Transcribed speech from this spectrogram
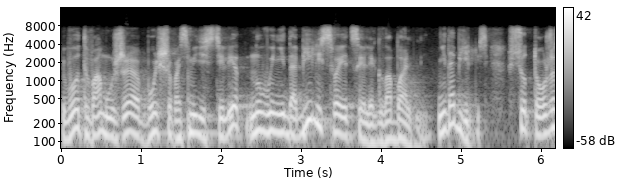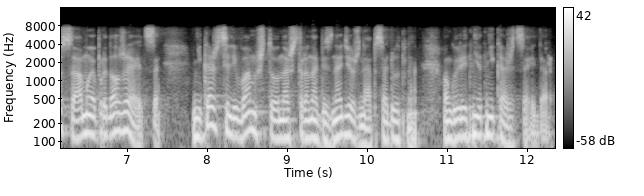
И вот вам уже больше 80 лет, но вы не добились своей цели глобальной. Не добились. Все то же самое продолжается. Не кажется ли вам, что наша страна безнадежна абсолютно? Он говорит, нет, не кажется, Айдар.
